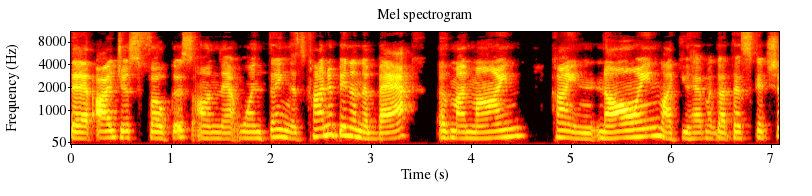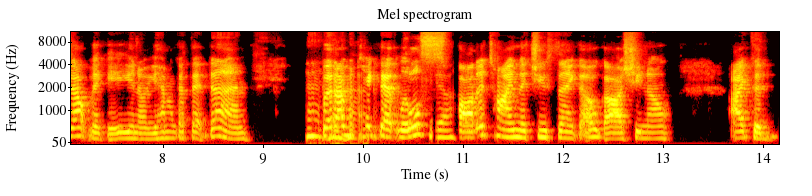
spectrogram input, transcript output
that I just focus on that one thing that's kind of been in the back of my mind kind of gnawing, like you haven't got that sketched out, Vicki. You know, you haven't got that done. But I would take that little Yeah. spot of time that you think, oh gosh, you know, I could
